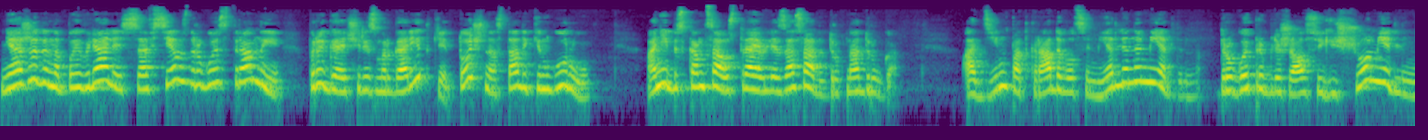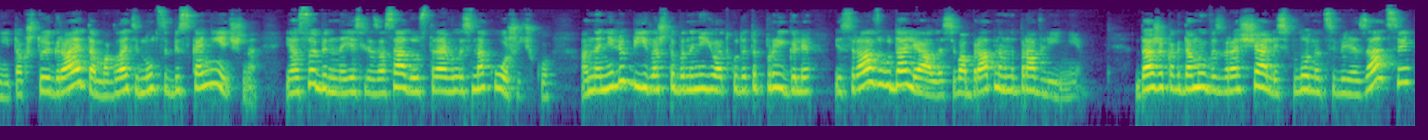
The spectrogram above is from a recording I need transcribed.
неожиданно появлялись совсем с другой стороны, прыгая через маргаритки, точно стадо кенгуру. Они без конца устраивали засады друг на друга. Один подкрадывался медленно-медленно, другой приближался еще медленнее, так что игра эта могла тянуться бесконечно, и особенно если засада устраивалась на кошечку. Она не любила, чтобы на нее откуда-то прыгали, и сразу удалялась в обратном направлении. Даже когда мы возвращались в лоно цивилизации,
